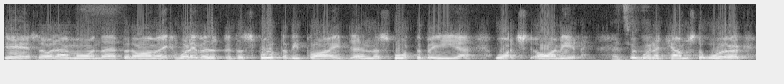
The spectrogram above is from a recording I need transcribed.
Yeah, so I don't mind that, but I'm whatever the sport to be played and the sport to be uh, watched, I'm it. That's But good. when it comes to work,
